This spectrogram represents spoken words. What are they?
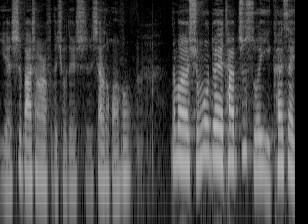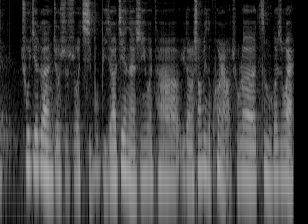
也是八胜二负的球队是夏洛特黄蜂。那么雄鹿队他之所以开赛初阶段就是说起步比较艰难，是因为他遇到了伤病的困扰，除了字母哥之外。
